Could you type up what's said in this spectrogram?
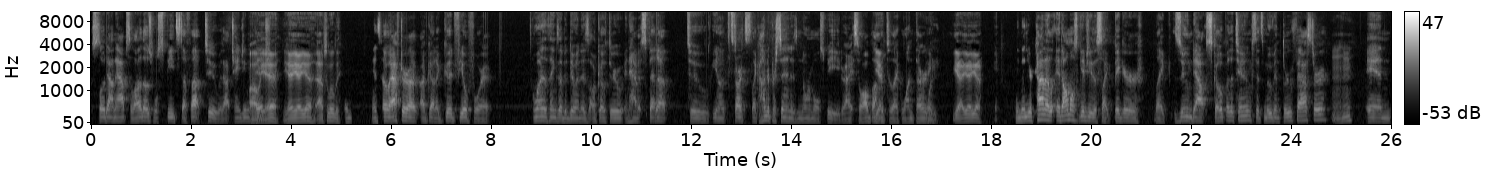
slow down apps. A lot of those will speed stuff up too without changing the oh, pitch. yeah, yeah, yeah, yeah, absolutely. And, and so after I've got a good feel for it, one of the things I've been doing is I'll go through and have it sped up to you know it starts like 100% is normal speed, right? So I'll bump yeah. it to like 130. Yeah, yeah, yeah. And then you're kind of it almost gives you this like bigger like zoomed out scope of the tune because it's moving through faster. Mm-hmm and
